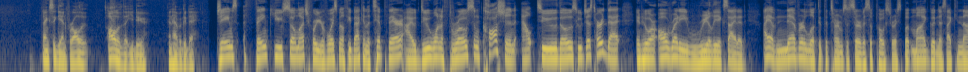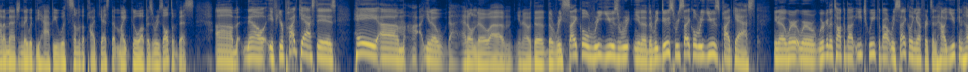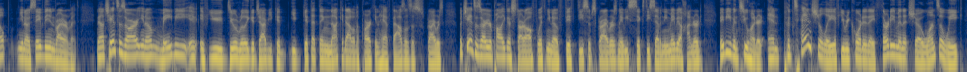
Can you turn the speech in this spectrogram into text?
Thanks again for all of all of that you do, and have a good day. James, thank you so much for your voicemail feedback and the tip there. I do want to throw some caution out to those who just heard that and who are already really excited. I have never looked at the terms of service of Posterous, but my goodness, I cannot imagine they would be happy with some of the podcasts that might go up as a result of this. Um, now, if your podcast is, hey, um, I, you know, I don't know, um, you know, the the recycle, reuse, re, you know, the reduce, recycle, reuse podcast. You know, we're we're we're going to talk about each week about recycling efforts and how you can help, you know, save the environment. Now, chances are, you know, maybe if, if you do a really good job, you could you get that thing, knock it out of the park, and have thousands of subscribers. But chances are, you're probably going to start off with, you know, 50 subscribers, maybe 60, 70, maybe 100, maybe even 200, and potentially, if you recorded a 30 minute show once a week.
